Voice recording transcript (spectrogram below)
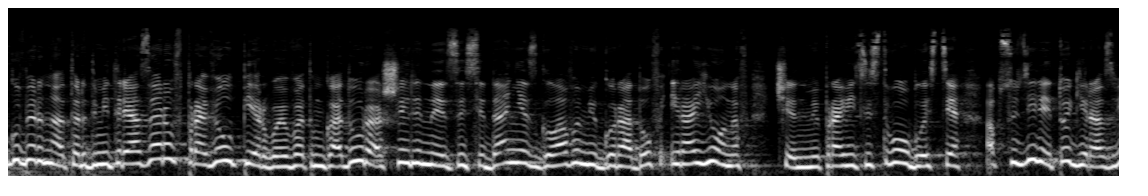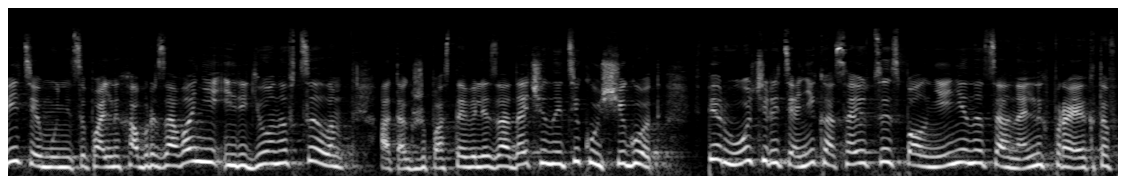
Губернатор Дмитрий Азаров провел первое в этом году расширенное заседание с главами городов и районов, членами правительства области. Обсудили итоги развития муниципальных образований и региона в целом, а также поставили задачи на текущий год. В первую очередь они касаются исполнения национальных проектов.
